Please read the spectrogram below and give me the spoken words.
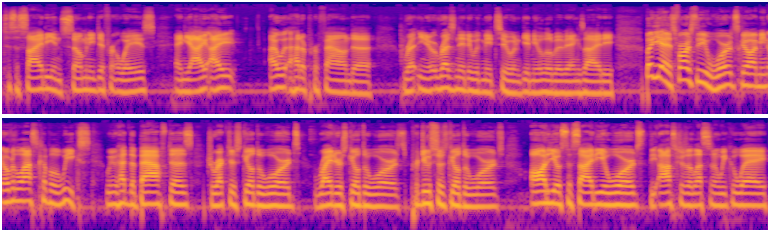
to society in so many different ways. And yeah, I I had a profound, uh, re- you know, it resonated with me too, and gave me a little bit of anxiety. But yeah, as far as the awards go, I mean, over the last couple of weeks, we had the BAFTAs, Directors Guild Awards, Writers Guild Awards, Producers Guild Awards, Audio Society Awards. The Oscars are less than a week away.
